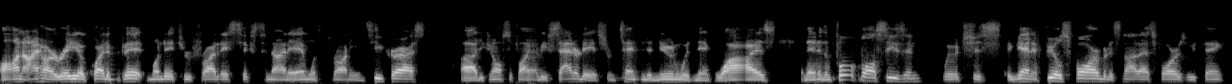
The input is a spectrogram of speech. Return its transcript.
on iHeartRadio quite a bit, Monday through Friday, 6 to 9 a.m. with Ronnie and T Crass. Uh, you can also find me Saturdays from 10 to noon with Nick Wise. And then in the football season, which is, again, it feels far, but it's not as far as we think.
